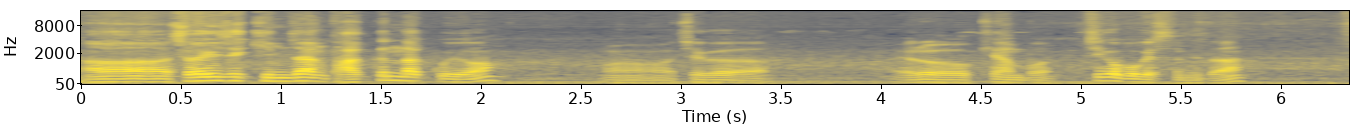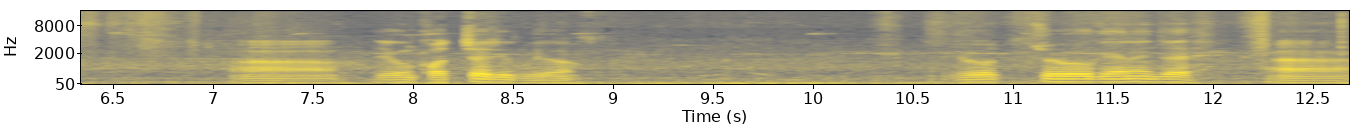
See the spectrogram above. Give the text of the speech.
아, 저희 이제 김장 다 끝났고요. 어, 제가 이렇게 한번 찍어 보겠습니다. 아, 이건 겉절이고요. 이쪽에는 이제 아,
